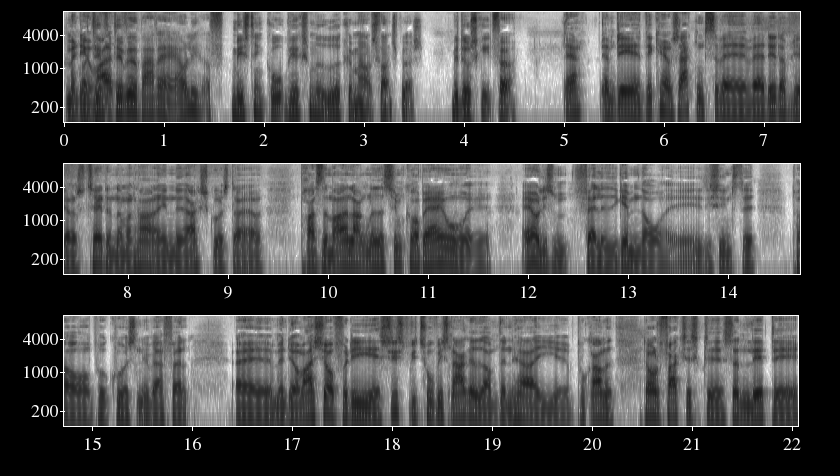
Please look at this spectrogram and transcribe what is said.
men det er Og jo det, meget... det vil jo bare være ærgerligt at miste en god virksomhed ud af Københavns Fondsbørs. Men det er jo sket før. Ja, jamen det, det kan jo sagtens være, være det, der bliver resultatet, når man har en øh, aktiekurs, der er presset meget langt ned. Og SimCorp er jo, øh, er jo ligesom faldet igennem over øh, de seneste par år på kursen i hvert fald. Øh, men det var meget sjovt, fordi øh, sidst vi to vi snakkede om den her i øh, programmet, der var det faktisk øh, sådan lidt, øh,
